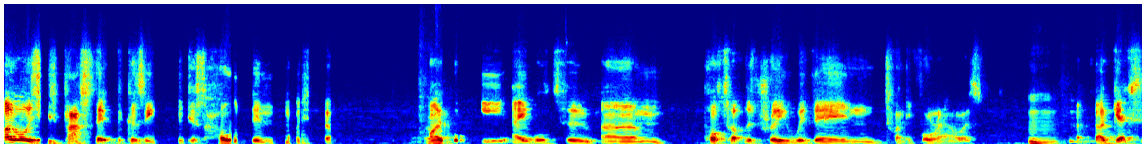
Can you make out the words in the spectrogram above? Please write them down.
I always use plastic because it, just holds in moisture. I Okay. will be able to um, pot up the tree within 24 hours. Mhm. I guess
